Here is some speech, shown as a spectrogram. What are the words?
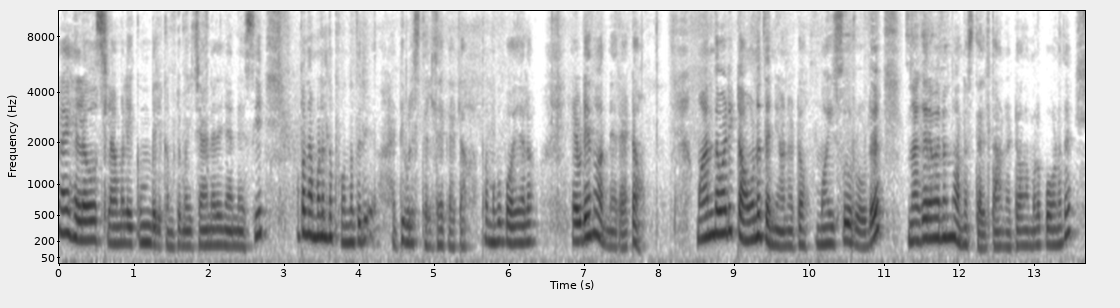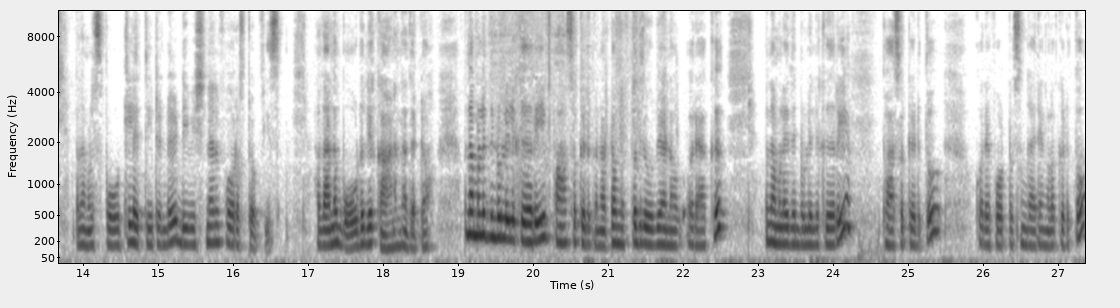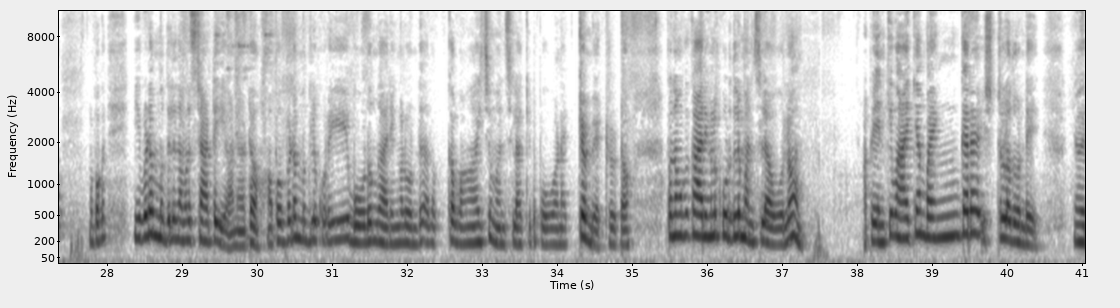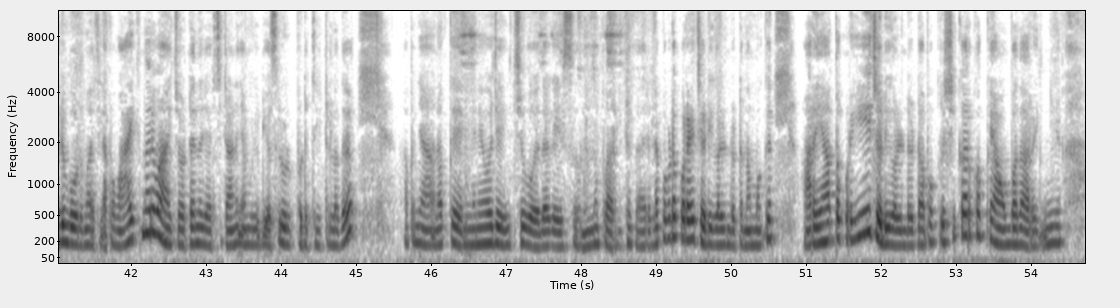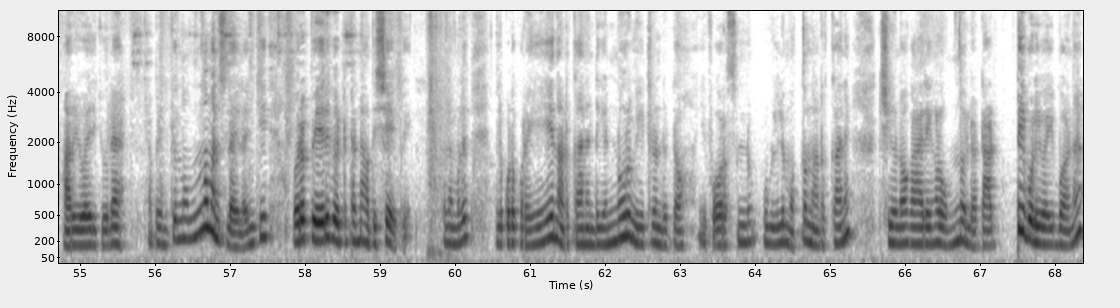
Hi hello അസ്സാം വലൈക്കും welcome to my channel ഞാൻ നെസി. അപ്പോൾ നമ്മളിന്ന് പോകുന്നതൊരു അടിപൊളി സ്ഥലത്തേക്ക് കേട്ടോ അപ്പോൾ നമുക്ക് പോയാലോ? എവിടെയെന്ന് പറഞ്ഞുതരാം കേട്ടോ മാനന്തവാടി ടൗണ് തന്നെയാണ് കേട്ടോ മൈസൂർ റോഡ്. നഗരവനം എന്ന് പറഞ്ഞ സ്ഥലത്താണ് കേട്ടോ നമ്മൾ പോണത്. അപ്പോൾ നമ്മൾ സ്പോട്ടിൽ എത്തിയിട്ടുണ്ട്. Divisional forest office. അതാണ് ബോർഡിൽ കാണുന്നത് കേട്ടോ അപ്പോൾ നമ്മൾ ഇതിന്റെ ഉള്ളിൽ കയറി പാസ്സൊക്കെ എടുക്കണം കേട്ടോ മുപ്പത് രൂപയാണ് ഒരാൾക്ക്. അപ്പോൾ നമ്മൾ ഇതിന്റെ ഉള്ളിൽ കയറി പാസ്സൊക്കെ എടുത്തു. കുറേ ഫോട്ടോസും കാര്യങ്ങളൊക്കെ എടുത്തു. അപ്പോൾ ഇവിടെ മുതൽ നമ്മൾ സ്റ്റാർട്ട് ചെയ്യുകയാണ് കേട്ടോ. അപ്പോൾ ഇവിടെ മുതൽ കുറേ ബോർഡും കാര്യങ്ങളും ഉണ്ട്. അതൊക്കെ വായിച്ച് മനസ്സിലാക്കിയിട്ട് പോവുകയാണ് ഏറ്റവും ബെറ്റർ കേട്ടോ അപ്പോൾ നമുക്ക് കാര്യങ്ങൾ കൂടുതൽ മനസ്സിലാവുമല്ലോ. അപ്പോൾ എനിക്ക് വായിക്കാൻ ഭയങ്കര ഇഷ്ടമുള്ളതുകൊണ്ടേ ഞാൻ ഒരു ബോർഡും വായിച്ചില്ല. അപ്പോൾ വായിക്കുന്നവർ വായിച്ചോട്ടെ എന്ന് വിചാരിച്ചിട്ടാണ് ഞാൻ വീഡിയോസിൽ ഉൾപ്പെടുത്തിയിട്ടുള്ളത്. അപ്പം ഞാനൊക്കെ എങ്ങനെയോ ജയിച്ചു പോയതാ കേസ് ഒന്നും പറഞ്ഞിട്ട് കാര്യമില്ല. അപ്പോൾ ഇവിടെ കുറേ ചെടികളുണ്ട് കേട്ടോ നമുക്ക് അറിയാത്ത കുറേ ചെടികളുണ്ട് കേട്ടോ അപ്പോൾ കൃഷിക്കാർക്കൊക്കെ ആകുമ്പോൾ അത് അറിഞ്ഞ് അറിയുമായിരിക്കും അല്ലേ? അപ്പോൾ എനിക്കൊന്നും ഒന്നും മനസ്സിലായില്ല. എനിക്ക് ഓരോ പേര് കേട്ടിട്ട് തന്നെ അതിശയായിപ്പോയി. അപ്പോൾ നമ്മൾ ഇതിൽ കൂടെ കുറേ നടക്കാനുണ്ട്. എണ്ണൂറ് മീറ്റർ ഉണ്ട് കേട്ടോ ഈ ഫോറസ്റ്റിന്റെ ഉള്ളിൽ മൊത്തം നടക്കാൻ ക്ഷീണോ കാര്യങ്ങളോ ഒന്നുമില്ല കേട്ടോ അടിപൊളി വൈബാണ്.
